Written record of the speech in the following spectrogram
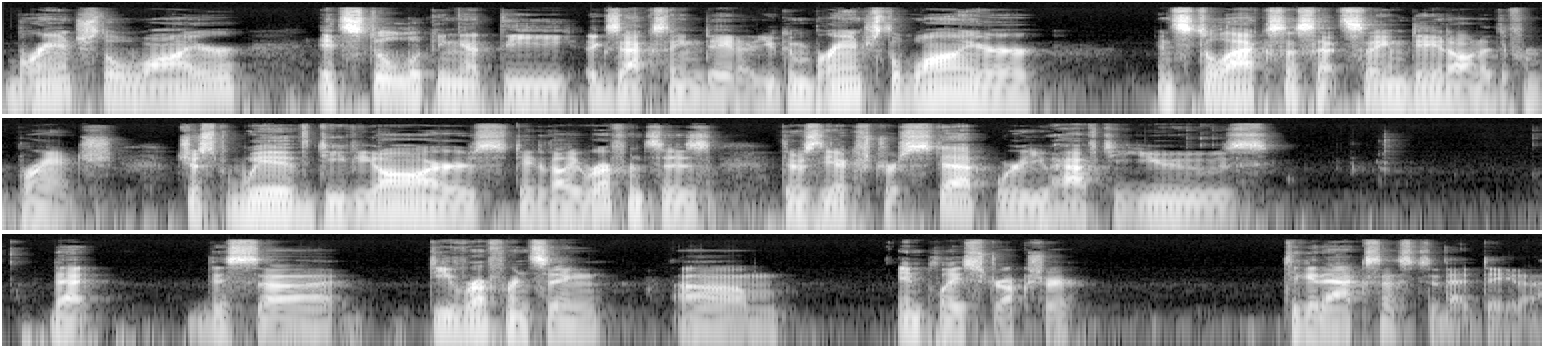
branch the wire, it's still looking at the exact same data. You can branch the wire and still access that same data on a different branch. Just with DVRs, data value references, there's the extra step where you have to use that this uh, dereferencing um, in place structure to get access to that data.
